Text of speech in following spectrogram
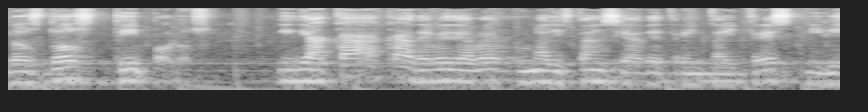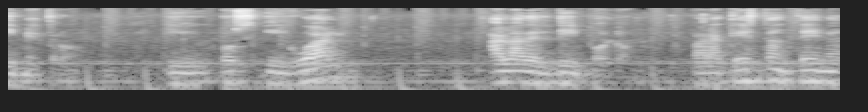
los dos dipolos y de acá a acá debe de haber una distancia de 33 milímetros. Pues igual a la del dipolo para que esta antena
